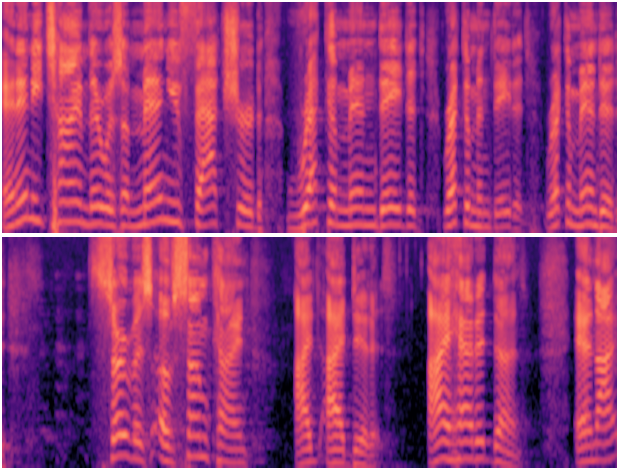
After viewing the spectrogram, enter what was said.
And anytime there was a manufactured recommended recommended recommended service of some kind, I, I did it. I had it done. And I,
